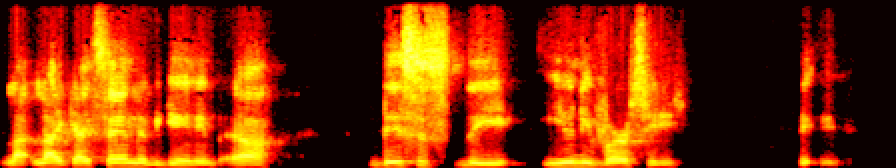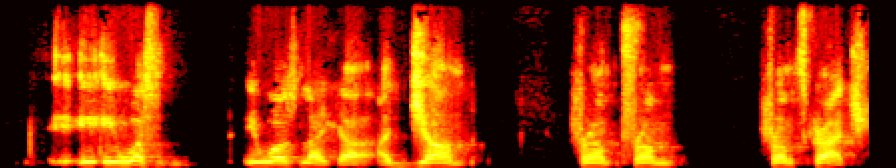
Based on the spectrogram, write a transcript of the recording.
Like, like I said in the beginning, uh, this is the university. It, it, it, was it was like a, a, jump from from from scratch.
